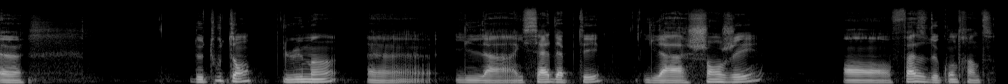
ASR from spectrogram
Euh, de tout temps, l'humain euh, il, a, il s'est adapté, il a changé en phase de contrainte.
